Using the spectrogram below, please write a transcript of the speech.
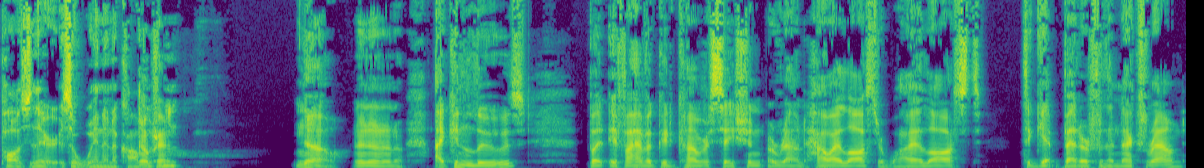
pause there. Is a win an accomplishment? Okay. No, no, no, no, no. I can lose, but if I have a good conversation around how I lost or why I lost to get better for the next round,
